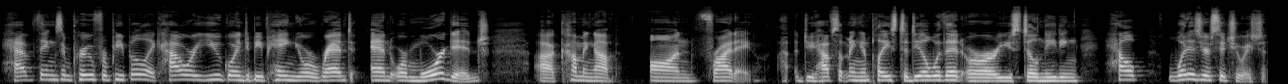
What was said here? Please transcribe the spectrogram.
have things improved for people? Like, how are you going to be paying your rent and or mortgage uh, coming up on Friday? Do you have something in place to deal with it, or are you still needing help? What is your situation?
